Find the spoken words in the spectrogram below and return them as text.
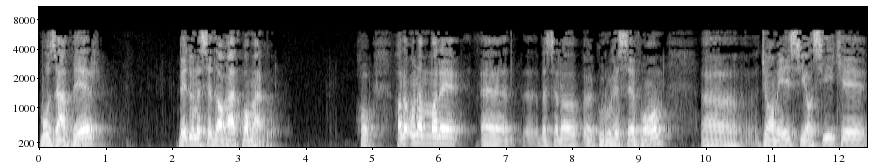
مزور بدون صداقت با مردم. خب حالا اونم مال به اصطلاح گروه سوم جامعه سیاسی که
